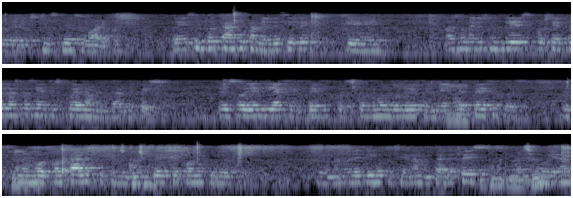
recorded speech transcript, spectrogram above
lo de los quistes ováricos. Es importante también decirle que más o menos un 10% de las pacientes pueden aumentar de peso. Entonces hoy en día que pues, todo el mundo vive pendiente del peso, pues es mejor contarles que si no se pone pues pero no les dijo que se iban a aumentar de peso, no hubieran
